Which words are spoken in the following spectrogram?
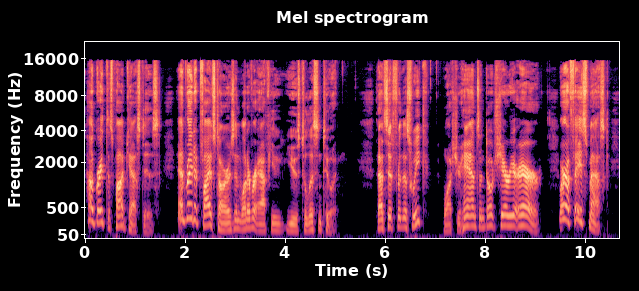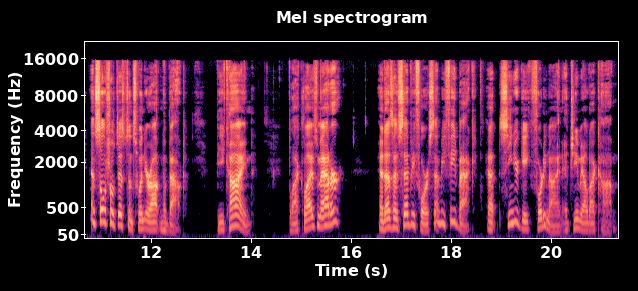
how great this podcast is, and rate it five stars in whatever app you use to listen to it. That's it for this week. Wash your hands and don't share your air. Wear a face mask and social distance when you're out and about. Be kind. Black Lives Matter. And as I've said before, send me feedback at seniorgeek49 at gmail.com.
